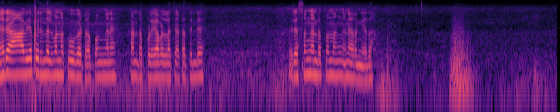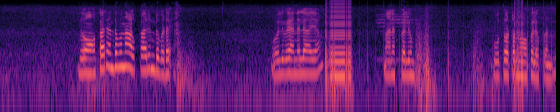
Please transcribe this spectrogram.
ഞാൻ രാവിലെ പെരിന്തൽമണ്ണ പോകുക കേട്ടോ. അപ്പം അങ്ങനെ കണ്ടപ്പോഴേ ആ വെള്ളച്ചാട്ടത്തിന്റെ രസം കണ്ടപ്പം അങ്ങനെ ഇറങ്ങിയതാ. ഇത് നോക്കാൻ രണ്ട് മൂന്ന് ആൾക്കാരുണ്ട് ഇവിടെ. ഓൽ വേനലായ നനക്കലും പൂത്തോട്ടം നോക്കലൊക്കെ ഉണ്ട്.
